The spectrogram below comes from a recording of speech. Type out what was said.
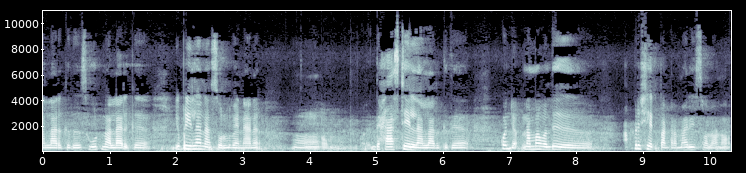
நல்லா இருக்குது சூட் நல்லா இருக்குது இப்படிலாம் நான் சொல்லுவேன் நான். இந்த ஹேர் ஸ்டைல் நல்லா இருக்குது கொஞ்சம் நம்ம வந்து அப்ரிஷியேட் பண்ணுற மாதிரி சொல்லணும்.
